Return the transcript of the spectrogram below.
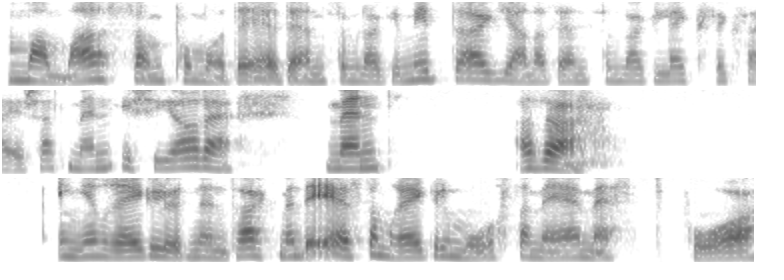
mamma som på en måte er den som lager middag, gjerne den som lager lekser. Jeg sier ikke at menn ikke gjør det, men Altså, ingen regel uten unntak, men det er som regel mor som er mest på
